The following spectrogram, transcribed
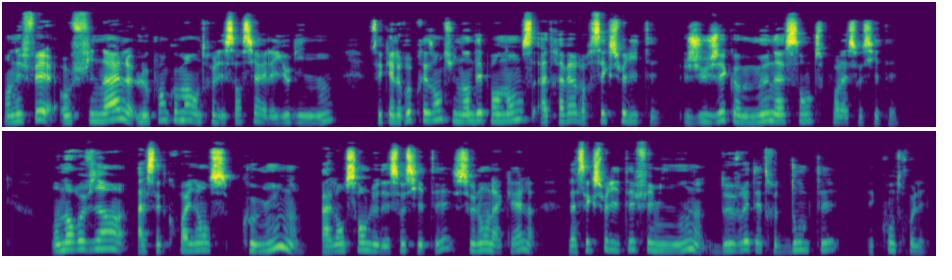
En effet, au final, le point commun entre les sorcières et les yoginis, c'est qu'elles représentent une indépendance à travers leur sexualité, jugée comme menaçante pour la société. On en revient à cette croyance commune à l'ensemble des sociétés selon laquelle la sexualité féminine devrait être domptée et contrôlée.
